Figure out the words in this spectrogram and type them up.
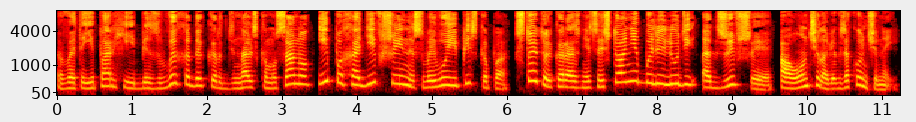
в этой епархии без выхода к кардинальскому сану и походившие на своего епископа, с той только разницей, что они были люди отжившие, а он человек законченный.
